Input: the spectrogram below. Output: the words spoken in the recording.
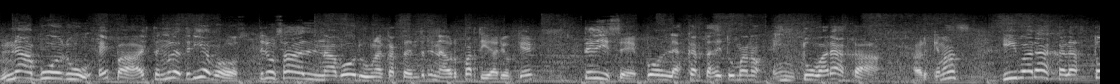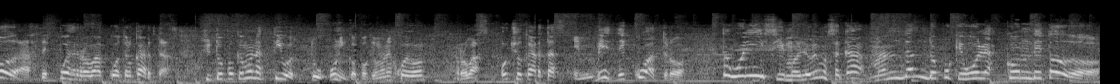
Naboru. Epa, esta no la teníamos. Tenemos al Naboru, una carta de entrenador partidario que te dice, pon las cartas de tu mano en tu baraja. A ver qué más. Y barájalas todas, después roba 4 cartas. Si tu Pokémon activo es tu único Pokémon en juego, robas 8 cartas en vez de 4. Está buenísimo y lo vemos acá mandando Pokébolas con de todo.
